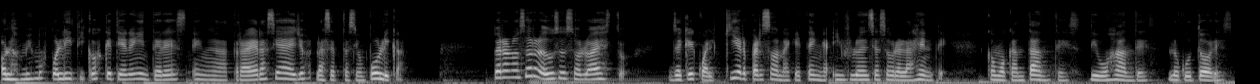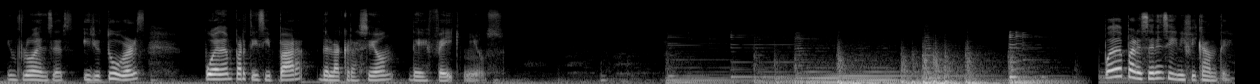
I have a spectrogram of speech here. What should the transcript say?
o los mismos políticos que tienen interés en atraer hacia ellos la aceptación pública. Pero no se reduce solo a esto, ya que cualquier persona que tenga influencia sobre la gente, como cantantes, dibujantes, locutores, influencers y youtubers, pueden participar de la creación de fake news. Puede parecer insignificante,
